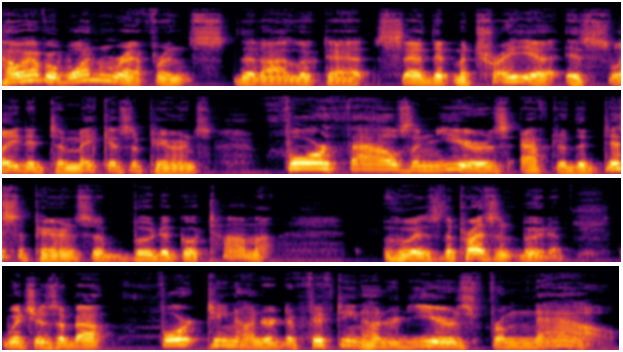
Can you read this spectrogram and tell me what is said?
However, one reference that I looked at said that Maitreya is slated to make his appearance 4,000 years after the disappearance of Buddha Gautama, who is the present Buddha, which is about 1400 to 1500 years from now.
